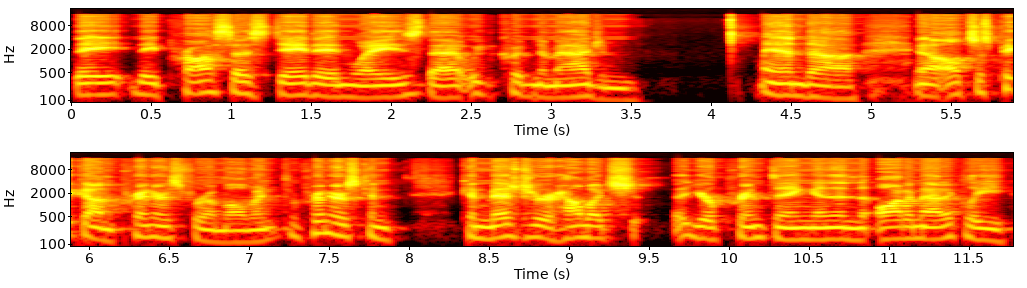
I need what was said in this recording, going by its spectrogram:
They they process data in ways that we couldn't imagine. And uh, you know, I'll just pick on printers for a moment. The printers can can measure how much you're printing and then automatically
